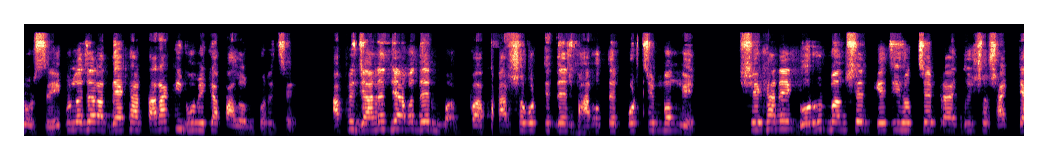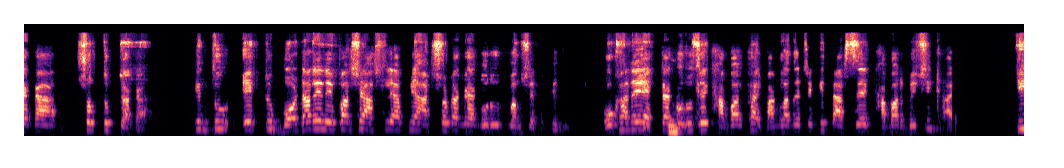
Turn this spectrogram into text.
করছে? এগুলো যারা দেখার তারা কি ভূমিকা পালন করেছে? আপনি জানেন যে আমাদের পার্শ্ববর্তী দেশ ভারতের পশ্চিমবঙ্গে সেখানে গরুর মাংসের কেজি হচ্ছে প্রায় দুইশো ষাট টাকা সত্তর টাকা। কিন্তু একটু বর্ডারের এপাশে আসলে আপনি আটশো টাকা গরুর মাংসের কেজি। ওখানে একটা গরু যে খাবার খায় বাংলাদেশে কি তার চেয়ে খাবার বেশি খায়? কি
